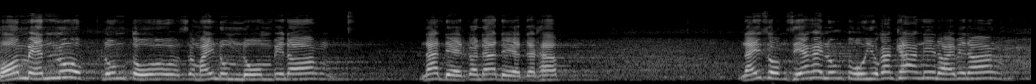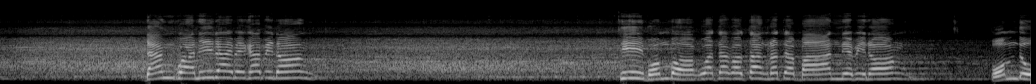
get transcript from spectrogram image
ผมเห็นรูปลุงตู่สมัยหนุ่มๆพี่น้องหน้าเดชก็หน้าเดชนะครับ ไหนส่งเสียงให้ลุงตู่อยู่ข้างๆนี่หน่อยพี่น้อง ดังกว่านี้ได้ไหมครับพี่น้อง ที่ผมบอกว่าถ้าเขาตั้งรัฐบาลเนี่ยพี่น้อง ผมดู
